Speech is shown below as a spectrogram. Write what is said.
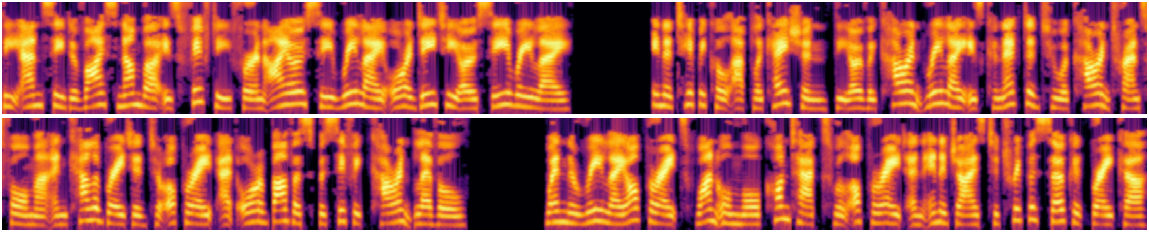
The ANSI device number is 50 for an IOC relay or a DTOC relay. In a typical application, the overcurrent relay is connected to a current transformer and calibrated to operate at or above a specific current level. When the relay operates, one or more contacts will operate and energize to trip a circuit breaker.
